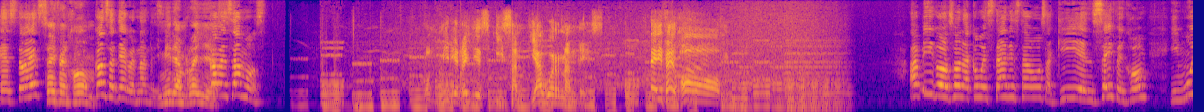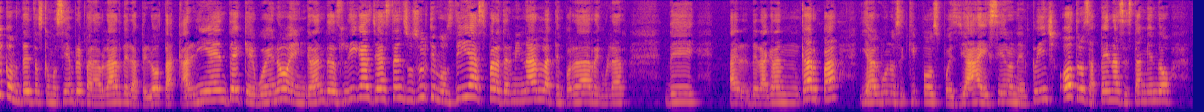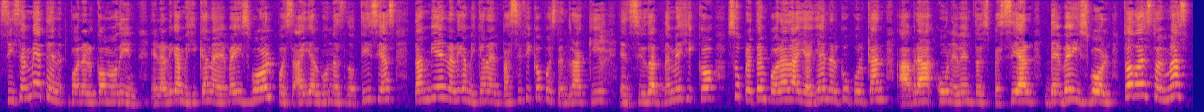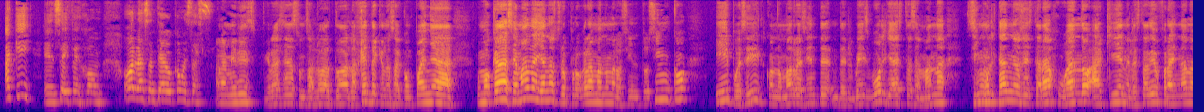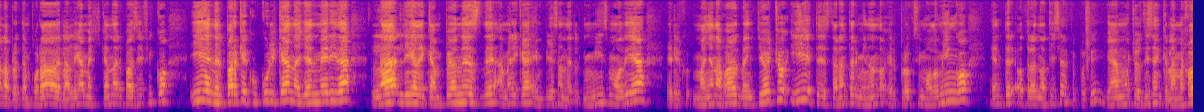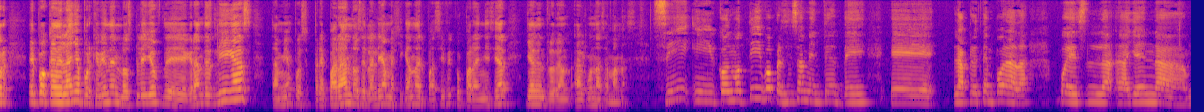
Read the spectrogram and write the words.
Esto es Safe and Home con Santiago Hernández. y Miriam Reyes. Comenzamos. con Miriam Reyes y Santiago Hernández. Safe Home. Amigos, hola, ¿cómo están? Estamos aquí en Safe and Home y muy contentos como siempre para hablar de la pelota caliente que bueno, en grandes ligas ya está en sus últimos días para terminar la temporada regular de, de la Gran Carpa. Ya algunos equipos pues ya hicieron el clinch, otros apenas están viendo si se meten por el comodín en la Liga Mexicana de Béisbol, pues hay algunas noticias. También la Liga Mexicana del Pacífico, pues tendrá aquí en Ciudad de México su pretemporada y allá en el Cuculcán habrá un evento especial de béisbol. Todo esto y más aquí en Safe and Home. Hola Santiago, ¿cómo estás? Hola Miris, gracias, un saludo a toda la gente que nos acompaña como cada semana ya nuestro programa número 105 y pues sí, con lo más reciente del béisbol, ya esta semana simultáneos estarán jugando aquí en el Estadio Frainano la pretemporada de la Liga Mexicana del Pacífico y en el Parque Cuculcán allá en Mérida. La Liga de Campeones de América empiezan el mismo día, el mañana jueves 28 y te estarán terminando el próximo domingo entre otras noticias que pues sí, ya muchos dicen que la mejor época del año porque vienen los playoffs de grandes ligas, también pues preparándose la Liga Mexicana del Pacífico para iniciar ya dentro de un- algunas semanas. Sí, y con motivo precisamente de eh, la pretemporada, pues la, allá en la,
